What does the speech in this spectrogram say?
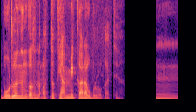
모르는 것은 어떻게 압니까?라고 물어볼 것 같아요. 음.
